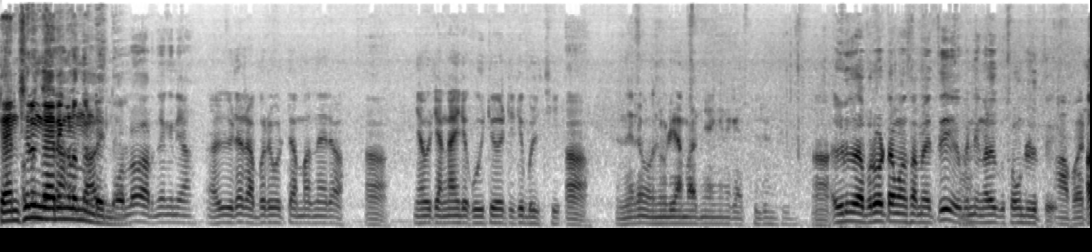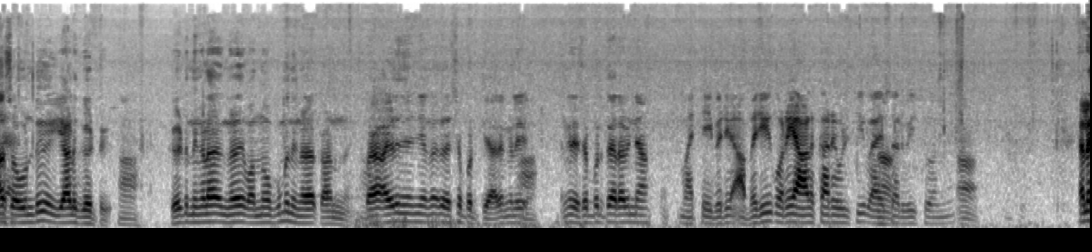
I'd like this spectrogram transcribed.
ടെൻഷനും കാര്യങ്ങളൊന്നും അറിഞ്ഞെങ്ങനെയാ അത് ഇവിടെ റബ്ബർ വെട്ടാൻ പറഞ്ഞേരോ? ആ. ഞാൻ ഒരു ചങ്ങാതിന്റെ കൂറ്റ് കെട്ടിട്ട് വിളിച്ച്. ആ. അന്നേരം അവനോട് ഞാൻ പറഞ്ഞ ഇങ്ങനെ കെറ്റലുണ്ട് ആ ഇവിടുന്ന് റബ്ബർ വെട്ടാൻ സമയത്ത് പിന്നെ നിങ്ങൾ സൗണ്ട് എടുത്ത്. ആ, സൗണ്ട് ഇയാൾ കേട്ട്. കേട്ട് നിങ്ങളെ നിങ്ങൾ വന്ന് നോക്കുമ്പോൾ നിങ്ങളെ കാണുന്നു അപ്പോൾ അയാൾ ഞങ്ങൾ രക്ഷപ്പെടുത്തി അല്ലെങ്കിൽ നിങ്ങൾ രക്ഷപ്പെടുത്തിയാൽ പിന്നെ? മറ്റേ ഇവർ അവർ കുറെ ആൾക്കാരെ വിളിച്ച് ഫയർ സർവീസ് വന്ന്. അല്ല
